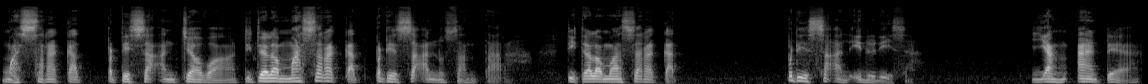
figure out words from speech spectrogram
masyarakat pedesaan Jawa, di dalam masyarakat pedesaan Nusantara, di dalam masyarakat pedesaan Indonesia. Yang ada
